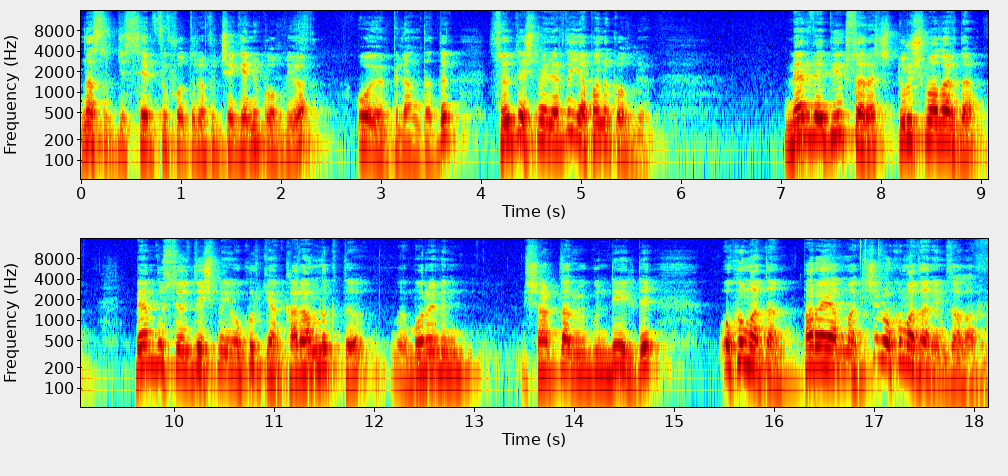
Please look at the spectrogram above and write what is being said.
nasıl ki selfie fotoğrafı çekeni kolluyor. O ön plandadır. Sözleşmelerde yapanı kolluyor. Merve Büyüksaraç duruşmalarda ben bu sözleşmeyi okurken karanlıktı, moralim şartlar uygun değildi. Okumadan, parayı almak için okumadan imzaladım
